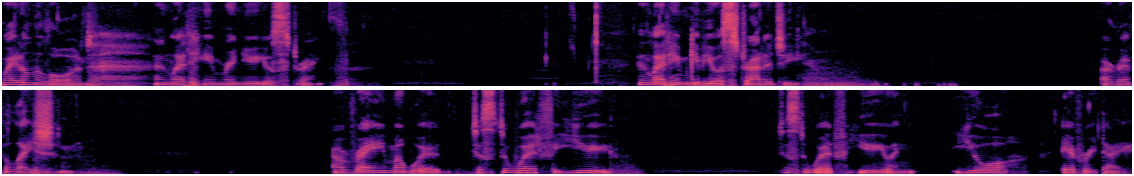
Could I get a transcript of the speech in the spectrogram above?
Wait on the Lord and let Him renew your strength. And let Him give you a strategy, a revelation a rhema word, just a word for you. Just a word for you and your everyday.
